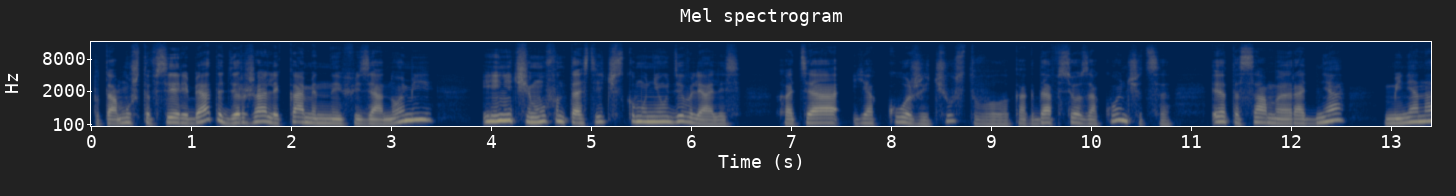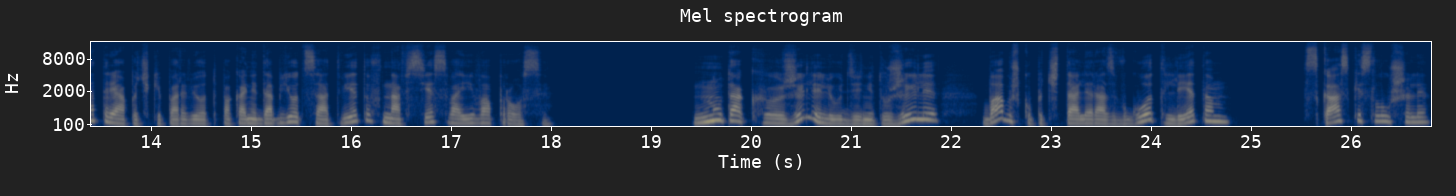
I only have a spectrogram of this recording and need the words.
потому что все ребята держали каменные физиономии и ничему фантастическому не удивлялись, хотя я кожей чувствовала, когда все закончится, эта самая родня меня на тряпочки порвет, пока не добьется ответов на все свои вопросы. Ну так, жили люди, не тужили, Бабушку почитали раз в год, летом. Сказки слушали.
